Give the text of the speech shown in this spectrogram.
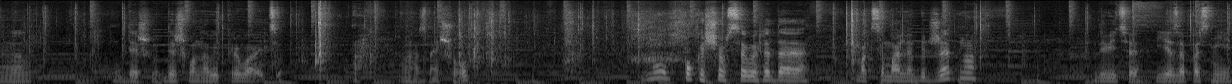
Е, Де ж, де ж вона відкривається? Ага, знайшов. Ну, поки що все виглядає максимально бюджетно. Дивіться, є запасні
